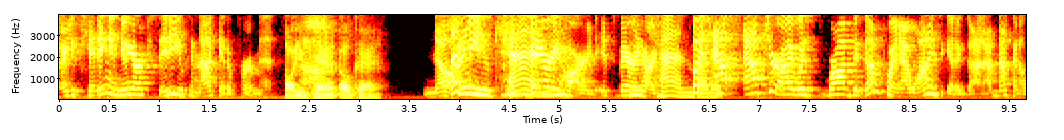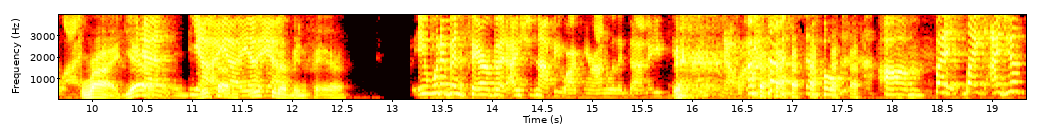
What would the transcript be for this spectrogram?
Are you kidding? In New York City, you cannot get a permit. Oh, you Um, can't? Okay. No, I I, mean, mean, you can. It's very hard. It's very hard. You hard. can, but but a- after I was robbed at gunpoint, I wanted to get a gun. I'm not going to lie. Right. Yeah. And- yeah, which yeah, have- yeah, which yeah. would have been fair. It would have been fair, but I should not be walking around with a gun. Are you kidding me? No. so, um, but like, I just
